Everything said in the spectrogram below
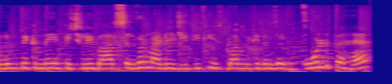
ओलंपिक में पिछली बार सिल्वर मेडल जीती थी, इस बार उनकी नज़र गोल्ड पर है।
